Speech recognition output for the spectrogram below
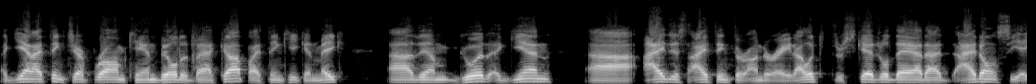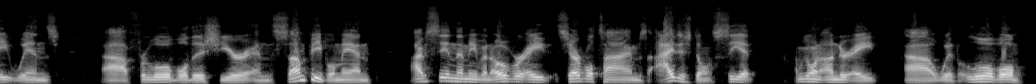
Again, I think Jeff Brohm can build it back up. I think he can make uh, them good again. Uh, I just I think they're under eight. I looked at their schedule, Dad. I I don't see eight wins uh, for Louisville this year. And some people, man, I've seen them even over eight several times. I just don't see it. I'm going under eight uh, with Louisville.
